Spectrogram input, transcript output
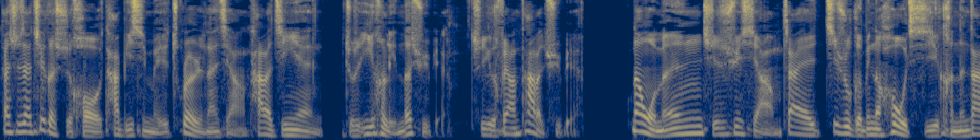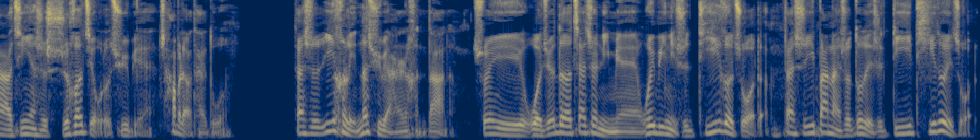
但是在这个时候，他比起没做的人来讲，他的经验就是一和零的区别，是一个非常大的区别。那我们其实去想，在技术革命的后期，可能大家经验是十和九的区别，差不了太多。但是一和零的区别还是很大的。所以我觉得在这里面未必你是第一个做的，但是一般来说都得是第一梯队做的，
